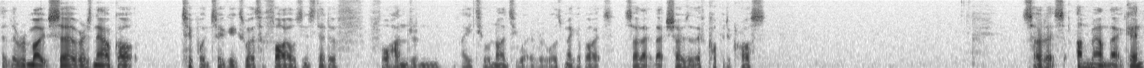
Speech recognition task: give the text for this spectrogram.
that the remote server has now got 2.2 gigs worth of files instead of 400 80 or 90, whatever it was, megabytes. So that, that shows that they've copied across. So let's unmount that again.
